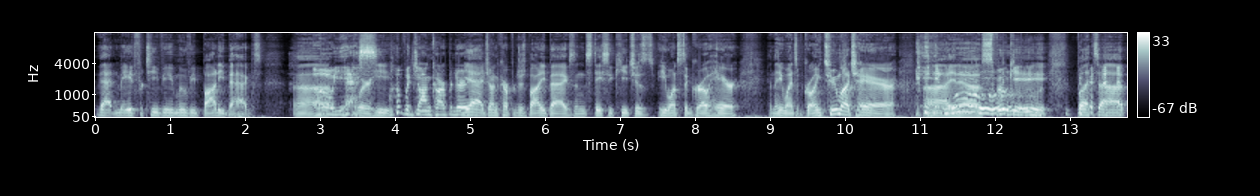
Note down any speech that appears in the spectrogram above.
that made for tv movie body bags uh, Oh yes. where he with John Carpenter. Yeah, John Carpenter's body bags and Stacy Keach's he wants to grow hair and then he winds up growing too much hair. Uh, you know, spooky. But uh,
